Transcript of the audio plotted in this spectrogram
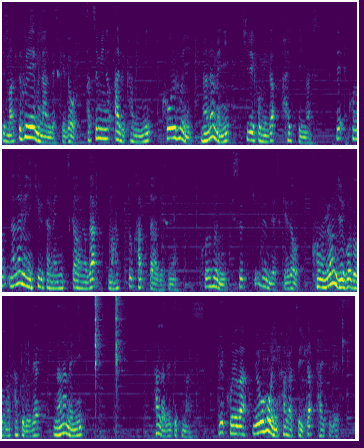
でマットフレームなんですけど厚みのある紙にこういう風に斜めに切れ込みが入っています。で、この斜めに切るために使うのがマットカッターですね。こういう風にスッと切るんですけど、この45度の角度で斜めに刃が出てきます。で、これは両方に刃がついたタイプです。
